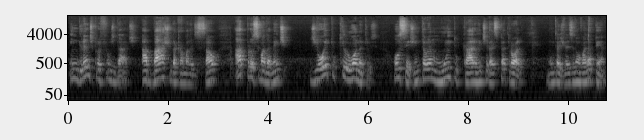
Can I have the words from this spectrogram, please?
em grande profundidade, abaixo da camada de sal, aproximadamente de 8 quilômetros. Ou seja, então é muito caro retirar esse petróleo. Muitas vezes não vale a pena.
